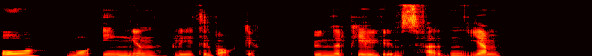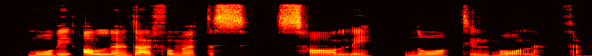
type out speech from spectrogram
Og må ingen bli tilbake under pilegrimsferden hjem. Må vi alle derfor møtes, salig nå til målet frem.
